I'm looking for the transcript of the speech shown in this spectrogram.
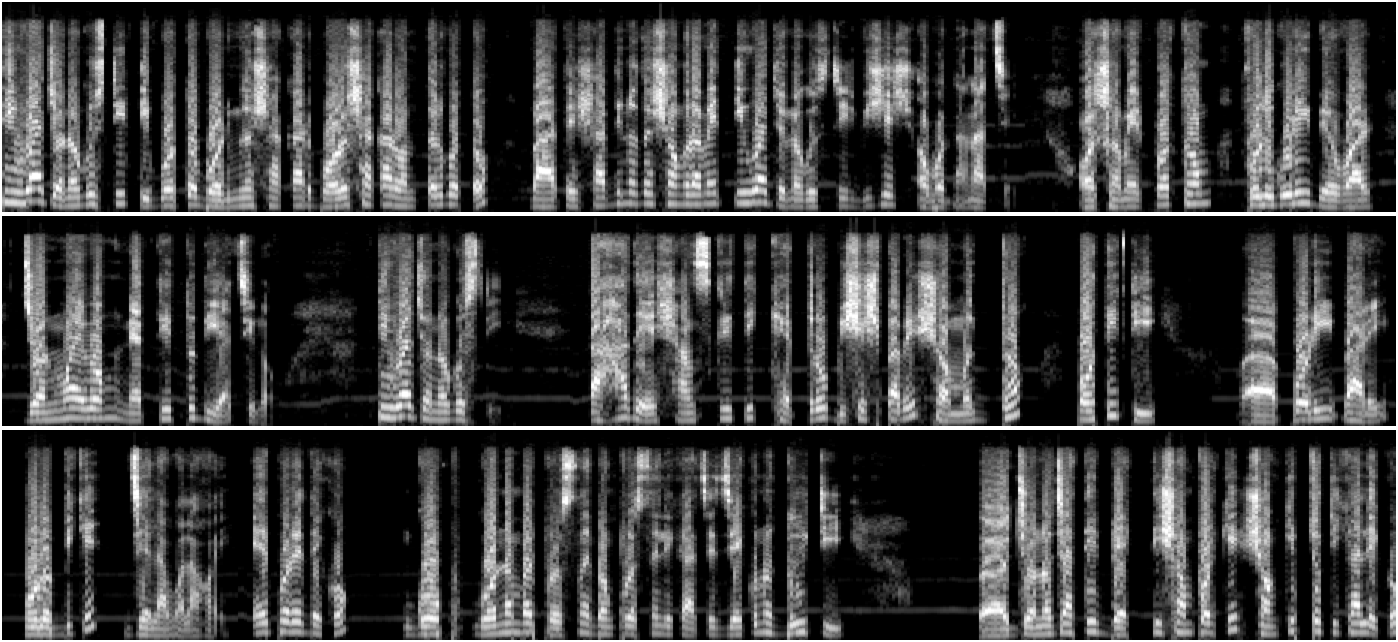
তিওয়া জনগোষ্ঠী তিব্বত বর্মীয় শাখার বড় শাখার অন্তর্গত ভারতের স্বাধীনতা সংগ্রামে তিওয়া জনগোষ্ঠীর বিশেষ অবদান আছে। অসমের প্রথম ফুলগুড়ি ব্যবহার জন্ম এবং নেতৃত্ব দিয়াছিল। তিওয়া জনগোষ্ঠী তাহাদের সাংস্কৃতিক ক্ষেত্র বিশেষভাবে সমৃদ্ধ প্রতিটি পরিবারে মুরব্বীকে জেলা বলা হয়। এরপরে দেখো গো গো নম্বর প্রশ্ন এবং প্রশ্নে লেখা আছে, যে কোনো দুইটি জনজাতির ব্যক্তি সম্পর্কে সংক্ষিপ্ত টিকা লেখো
